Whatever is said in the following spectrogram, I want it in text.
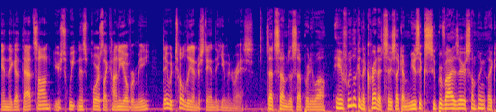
and they got that song, "Your sweetness pours like honey over me," they would totally understand the human race. That sums us up pretty well. If we look in the credits, there's like a music supervisor or something. Like,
